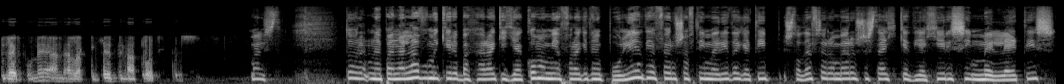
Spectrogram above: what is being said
βλέπουν αναλλακτικές δυνατότητες. Μάλιστα. Τώρα, να επαναλάβουμε κύριε Μπαχαράκη για ακόμα μια φορά, γιατί είναι πολύ ενδιαφέρουσα αυτή η μερίδα, γιατί στο δεύτερο μέρος της θα έχει και διαχείριση μελέτης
